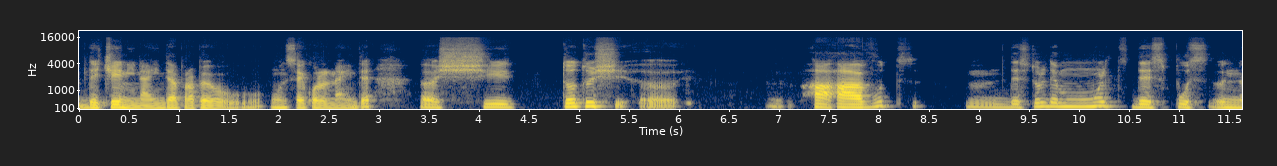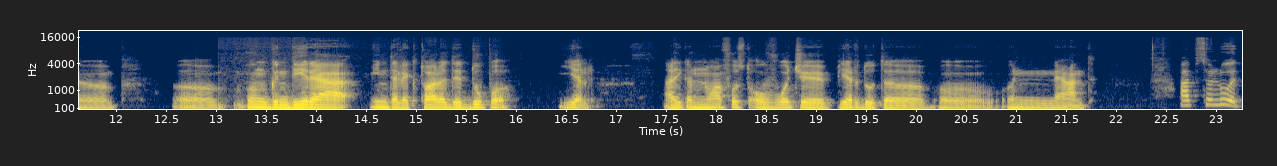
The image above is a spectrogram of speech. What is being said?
decenii înainte, aproape un secol înainte uh, și totuși uh, a, a avut destul de mult de spus în, uh, în gândirea intelectuală de după el. Adică nu a fost o voce pierdută în neant. Absolut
